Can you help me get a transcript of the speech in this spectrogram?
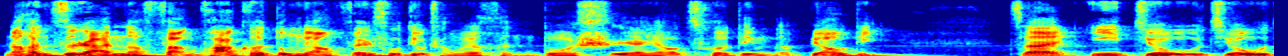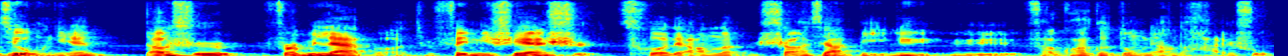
那很自然呢，反夸克动量分数就成为很多实验要测定的标的。在一九九九年，当时 Fermilab 就费米实验室测量了上下比率与反夸克动量的函数。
